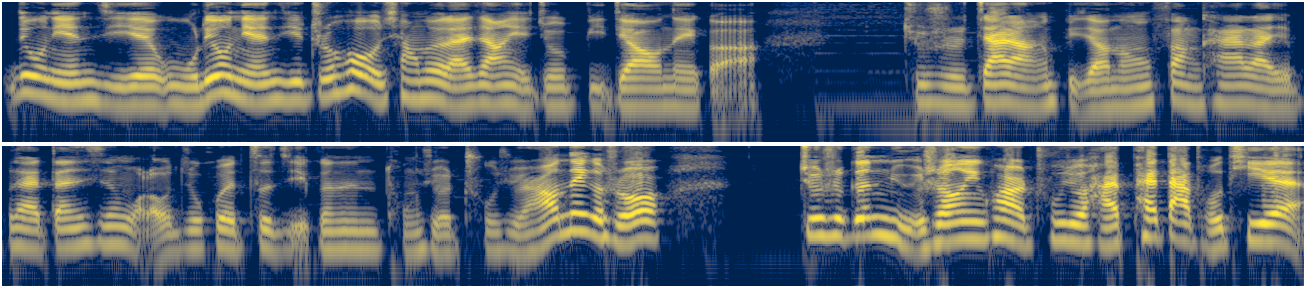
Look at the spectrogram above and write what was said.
六年级、五六年级之后，相对来讲也就比较那个，就是家长比较能放开了，也不太担心我了，我就会自己跟同学出去。然后那个时候。就是跟女生一块儿出去还拍大头贴，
